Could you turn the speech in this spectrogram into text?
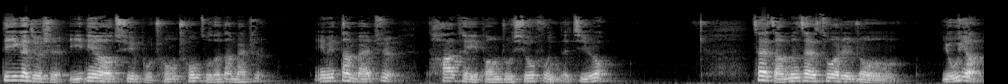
第一个就是一定要去补充充足的蛋白质，因为蛋白质它可以帮助修复你的肌肉。在咱们在做这种有氧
